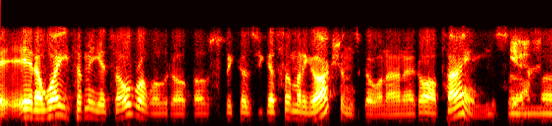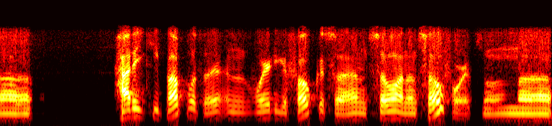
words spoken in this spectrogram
in a way, to me, it's overload almost because you got so many auctions going on at all times. Yeah. And, uh, how do you keep up with it, and where do you focus on, so on and so forth. And uh,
